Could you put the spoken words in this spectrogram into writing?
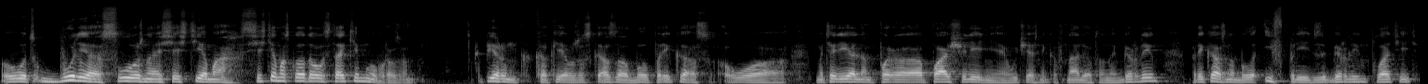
Вот более сложная система. Система складывалась таким образом. Первым, как я уже сказал, был приказ о материальном поощрении участников налета на Берлин. Приказано было и впредь за Берлин платить.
